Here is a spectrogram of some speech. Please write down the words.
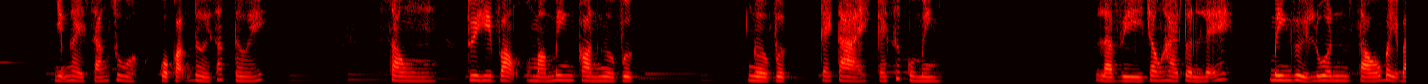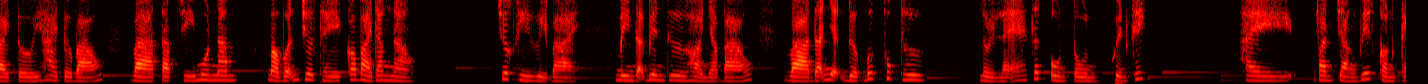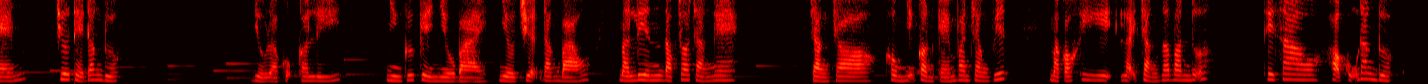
những ngày sáng rùa của quãng đời sắp tới song tuy hy vọng mà minh còn ngờ vực ngờ vực cái tài, cái sức của mình. Là vì trong hai tuần lễ, mình gửi luôn 6-7 bài tới hai tờ báo và tạp chí muôn năm mà vẫn chưa thấy có bài đăng nào. Trước khi gửi bài, mình đã biên thư hỏi nhà báo và đã nhận được bức phúc thư. Lời lẽ rất ôn tồn, khuyến khích. Hay văn chàng viết còn kém, chưa thể đăng được. Điều đó cũng có lý, nhưng cứ kể nhiều bài, nhiều chuyện đăng báo mà Liên đọc cho chàng nghe. Chàng cho không những còn kém văn chàng viết mà có khi lại chẳng ra văn nữa. Thế sao họ cũng đăng được?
